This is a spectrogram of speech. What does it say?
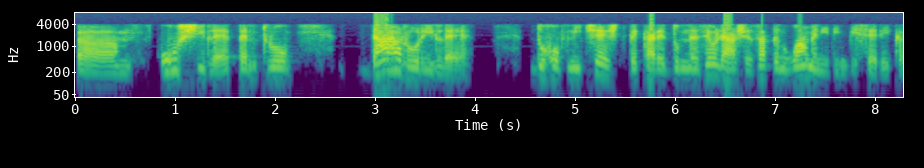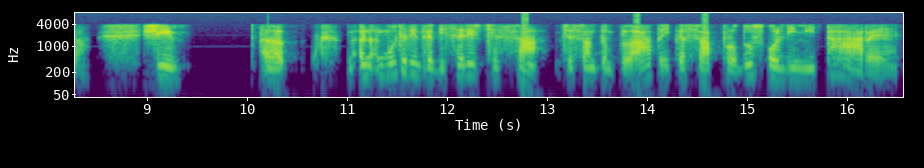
uh, ușile pentru darurile duhovnicești pe care Dumnezeu le-a așezat în oamenii din biserică. Și uh, în, în multe dintre biserici ce s-a, ce s-a întâmplat e că s-a produs o limitare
